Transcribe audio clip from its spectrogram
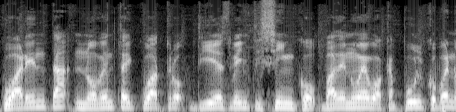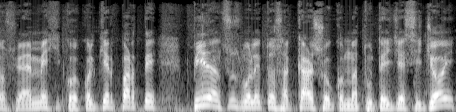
40 94 10 25. Va de nuevo a Acapulco, bueno, Ciudad de México, de cualquier parte. Pidan sus boletos a Car Show con Matute y Jesse Joy.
